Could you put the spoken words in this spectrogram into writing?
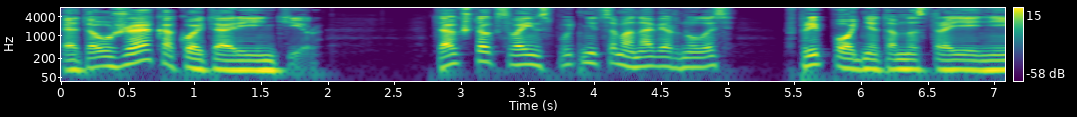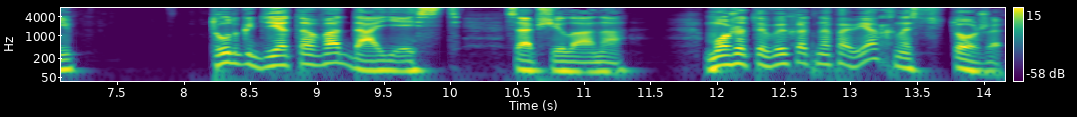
Это уже какой-то ориентир. Так что к своим спутницам она вернулась в приподнятом настроении. «Тут где-то вода есть», — сообщила она. «Может, и выход на поверхность тоже».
